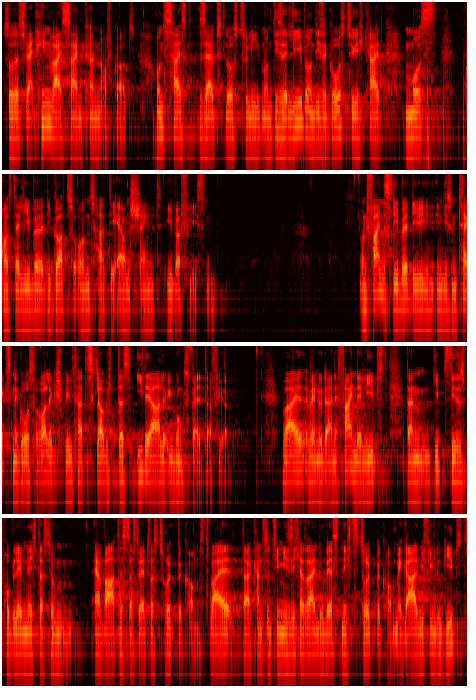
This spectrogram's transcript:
so dass wir ein Hinweis sein können auf Gott. Uns heißt selbstlos zu lieben und diese Liebe und diese Großzügigkeit muss aus der Liebe, die Gott zu uns hat, die er uns schenkt, überfließen. Und Feindesliebe, die in diesem Text eine große Rolle gespielt hat, ist, glaube ich, das ideale Übungsfeld dafür. Weil, wenn du deine Feinde liebst, dann gibt es dieses Problem nicht, dass du erwartest, dass du etwas zurückbekommst, weil da kannst du ziemlich sicher sein, du wirst nichts zurückbekommen. Egal wie viel du gibst,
